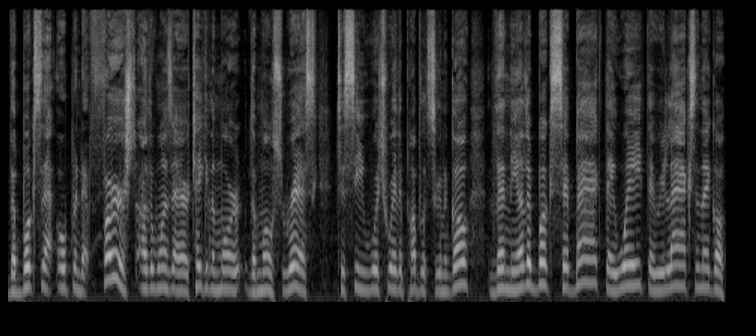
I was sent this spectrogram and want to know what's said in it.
the books that opened at first are the ones that are taking the more the most risk to see which way the public's going to go. Then the other books sit back, they wait, they relax, and they go,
